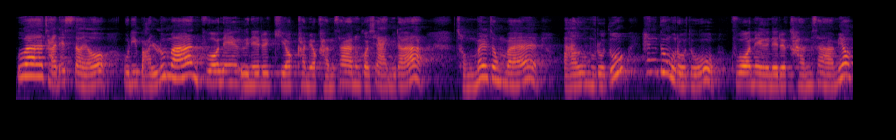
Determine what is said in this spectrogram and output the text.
우와, 잘했어요. 우리 말로만 구원의 은혜를 기억하며 감사하는 것이 아니라 정말 정말 마음으로도 행동으로도 구원의 은혜를 감사하며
